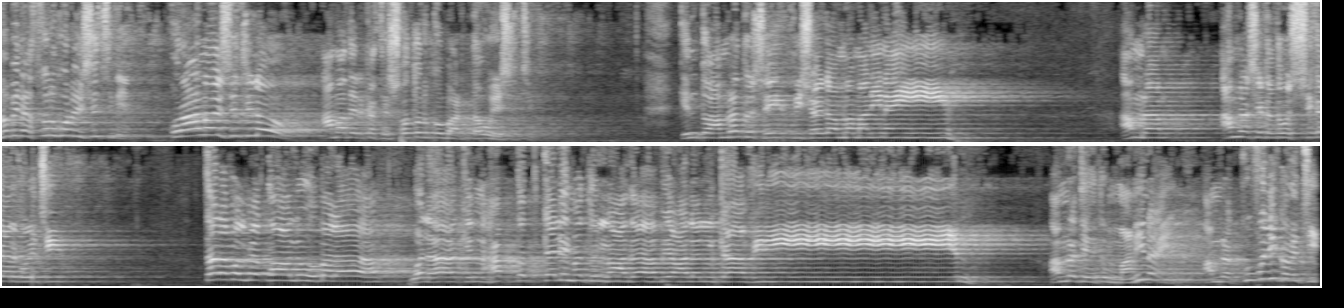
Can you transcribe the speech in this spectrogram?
নবী রাসুল করে এসেছিলেন, কোরআনও এসেছিল, আমাদের কাছে সতর্ক বার্তাও এসেছিল। কিন্তু আমরা তো সেই বিষয়টা আমরা মানি নাই। আমরা আমরা সেটা তো অস্বীকার করেছি। তারা বলবে, কালু বালা, ওয়ালাকিন হাক্কাত কালিমাতুল আযাবি আলাল কাফিরিন। আমরা যেহেতু মানি নাই, আমরা কুফুরি করেছি,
